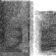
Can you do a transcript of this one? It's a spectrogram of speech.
morning.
